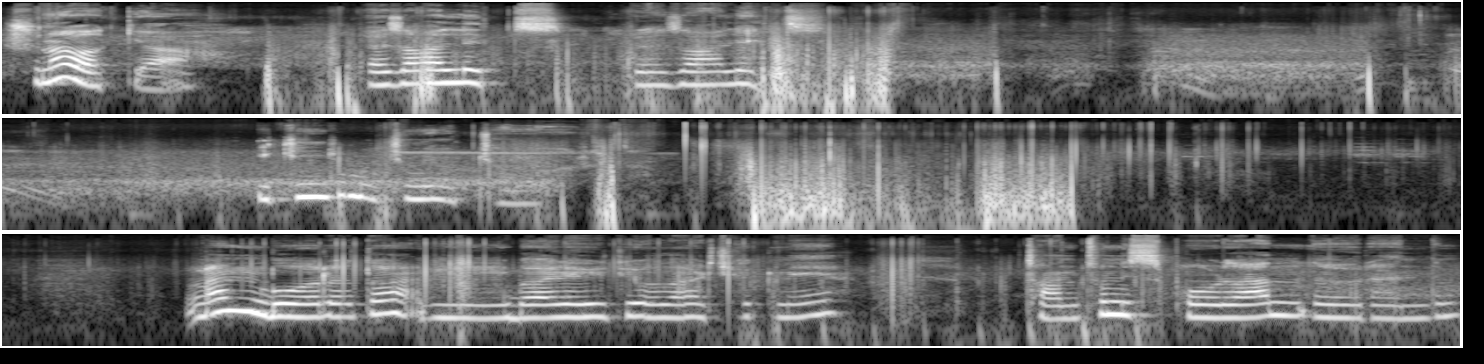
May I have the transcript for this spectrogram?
Şuna bak ya. Rezalet. Rezalet. İkinci maçımı yapacağım bu arada. Hmm, böyle videolar çekmeyi Tantuni Spor'dan öğrendim.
